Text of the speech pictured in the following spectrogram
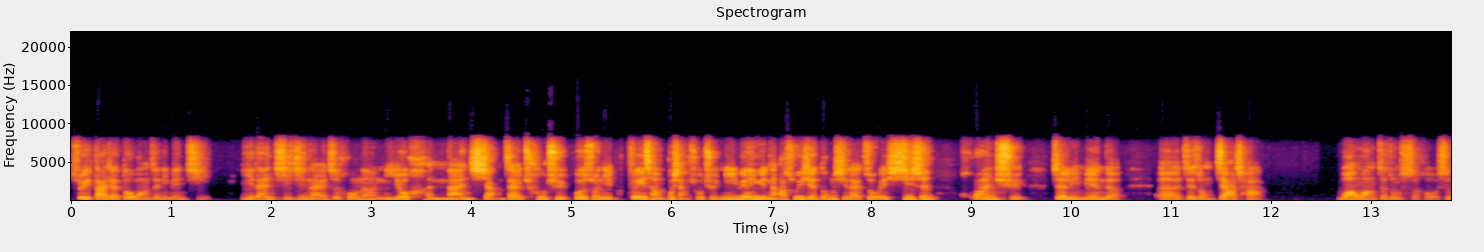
所以大家都往这里面挤。一旦挤进来之后呢，你又很难想再出去，或者说你非常不想出去，你愿意拿出一些东西来作为牺牲。换取这里面的呃这种价差，往往这种时候是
